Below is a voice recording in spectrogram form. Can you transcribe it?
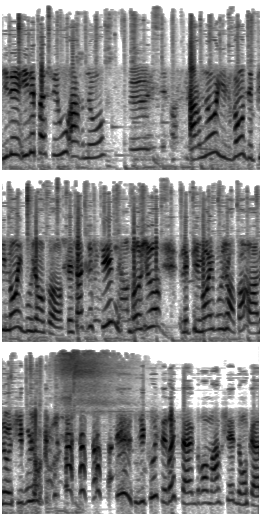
Il est, il est passé où, Arnaud? Arnaud, il vend des piments, il bouge encore. C'est ça, Christine Bonjour. Les piments, ils bougent encore. Arnaud aussi, il bouge encore. du coup, c'est vrai que c'est un grand marché, donc euh,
